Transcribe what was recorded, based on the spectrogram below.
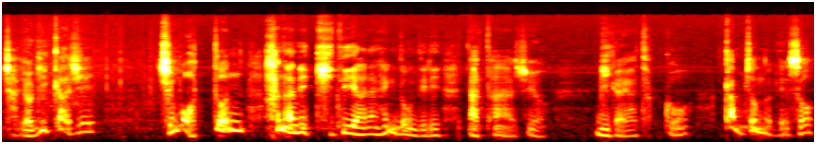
자 여기까지 지금 어떤 하나님이 기대하는 행동들이 나타나죠. 미가야 듣고 깜짝 놀래서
